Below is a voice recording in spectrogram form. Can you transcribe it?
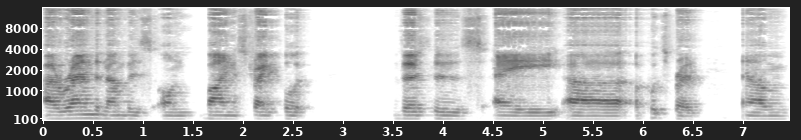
I ran the numbers on buying a straight put versus a, uh, a put spread um,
